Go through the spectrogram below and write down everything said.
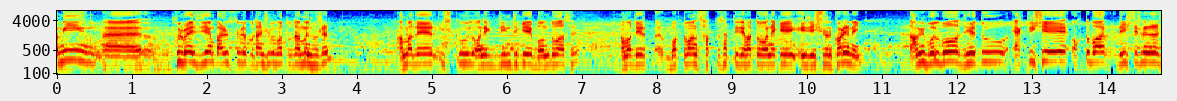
আমি ফুলবাড়ি জিএম স্কুলের প্রধান শিক্ষক মোহাম্মদ তোজাম্মেল হোসেন। আমাদের স্কুল অনেক দিন থেকে বন্ধ আছে। আমাদের বর্তমান ছাত্রছাত্রীরা হয়তো অনেকে এই রেজিস্ট্রেশন করে নেই, তো আমি বলব যেহেতু একত্রিশে অক্টোবর রেজিস্ট্রেশনের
